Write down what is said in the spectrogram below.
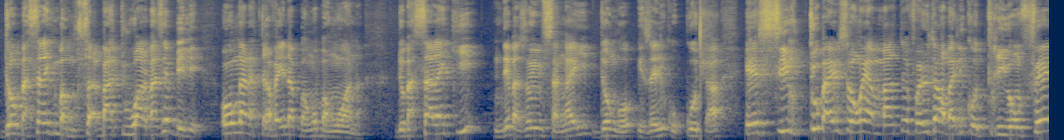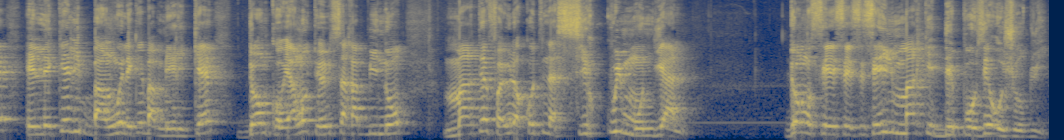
donc basalaki bato wana baza ebele oyo ngai na travaille na bango bango wana donc basalaki nde bazoyebisa ngai dongo ezali kokota e surtout bayebisa bango ya martin fayulu ntango bali kotriomphe elekeli bango elekeli baaméricain donc yango toyebisaka bino martin fayulu akoti na circuit mondial donc c'est une marque déposée aujourd'hui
